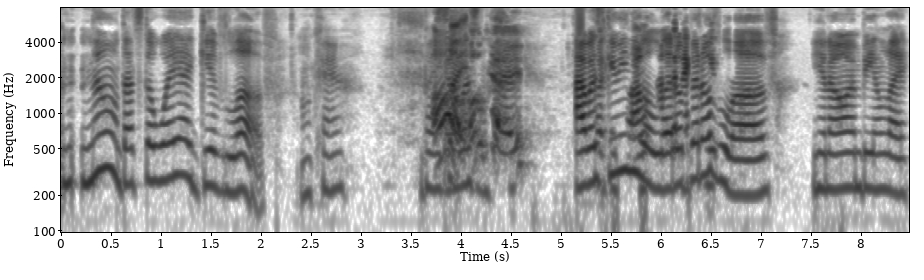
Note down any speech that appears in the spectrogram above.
n- no, that's the way I give love. Okay. Like, Oh, I was, okay. I was giving you a little bit of love, you know, and being like,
